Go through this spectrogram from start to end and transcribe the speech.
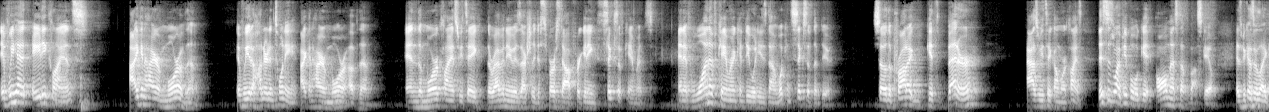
If we had 80 clients, I can hire more of them. If we had 120, I can hire more of them. And the more clients we take, the revenue is actually dispersed out for getting six of Cameron's. And if one of Cameron can do what he's done, what can six of them do? So the product gets better as we take on more clients. This is why people will get all messed up about scale. Is because they're like,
